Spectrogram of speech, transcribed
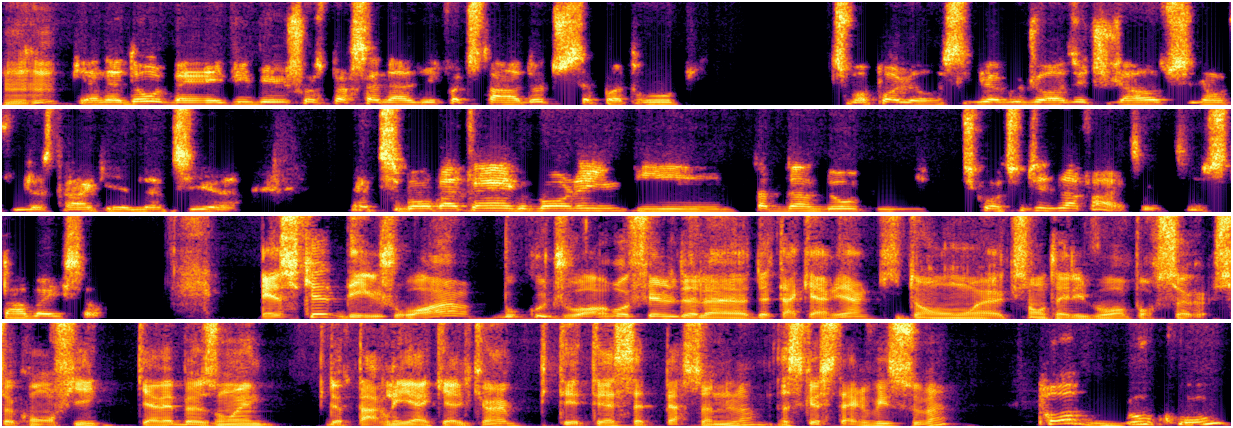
Mhm. Puis il y en a d'autres, ben, ils vivent des choses personnelles. Des fois, tu t'en doutes, tu sais pas trop, puis tu vas pas là. Si le le goût de jaser, tu jases, sinon tu le laisses tranquille. Un petit, euh, un petit bon matin, good morning, puis tape dans le dos, puis tu continues tes affaires. Tu, t'en vas avec ça. Est-ce qu'il y a des joueurs, beaucoup de joueurs au fil de, la- de ta carrière qui euh, qui sont allés voir pour se, se confier, qui avaient besoin de parler à quelqu'un, puis tu étais cette personne-là? Est-ce que c'est arrivé souvent? Pas beaucoup,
